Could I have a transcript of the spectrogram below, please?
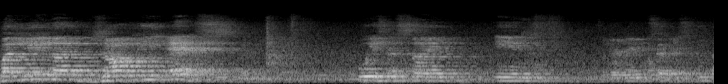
Balila Jolly S. Who is assigned in, your name two times.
